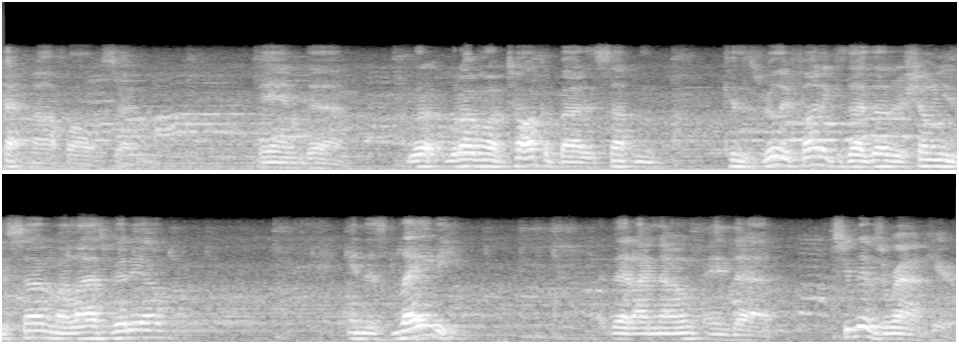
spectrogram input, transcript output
cutting off all of a sudden. And uh, what, what I want to talk about is something, because it's really funny, because I was showing you the sun in my last video. And this lady that I know, and uh, she lives around here.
